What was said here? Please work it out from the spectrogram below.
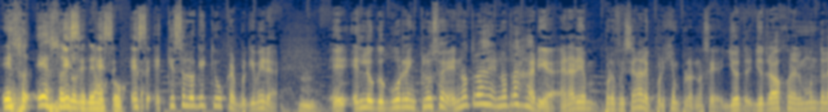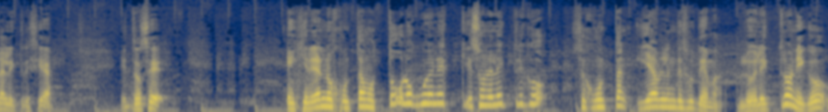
eso, eso es lo que tenemos ese- que buscar. ese- es que eso es lo que hay que buscar. Porque mira, Mm. eh, es lo que ocurre incluso en otras, en otras áreas, en áreas profesionales. Por ejemplo, no sé, yo, yo trabajo en el mundo de la electricidad. Entonces, en general nos juntamos todos los buenos que son eléctricos, se juntan y hablan de su tema. Los electrónicos,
